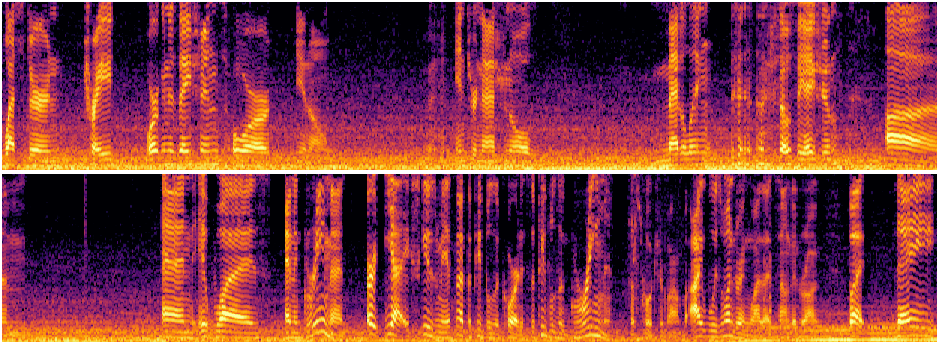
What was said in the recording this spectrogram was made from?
Western trade organizations or, you know, international meddling associations. Um, and it was an agreement or yeah, excuse me, it's not the People's Accord, it's the People's Agreement of Cochabamba. I was wondering why that sounded wrong. But they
